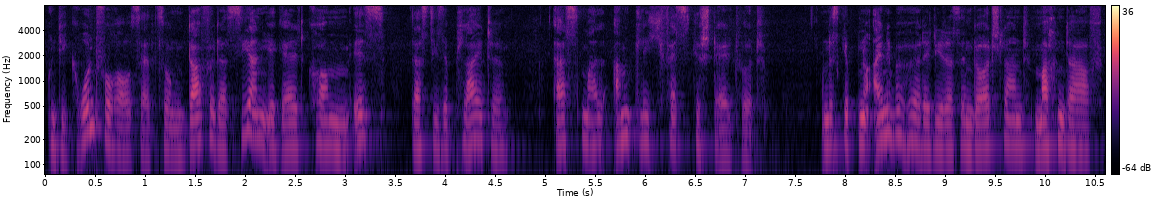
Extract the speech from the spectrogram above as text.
Und die Grundvoraussetzung dafür, dass Sie an Ihr Geld kommen, ist, dass diese Pleite erstmal amtlich festgestellt wird. Und es gibt nur eine Behörde, die das in Deutschland machen darf.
